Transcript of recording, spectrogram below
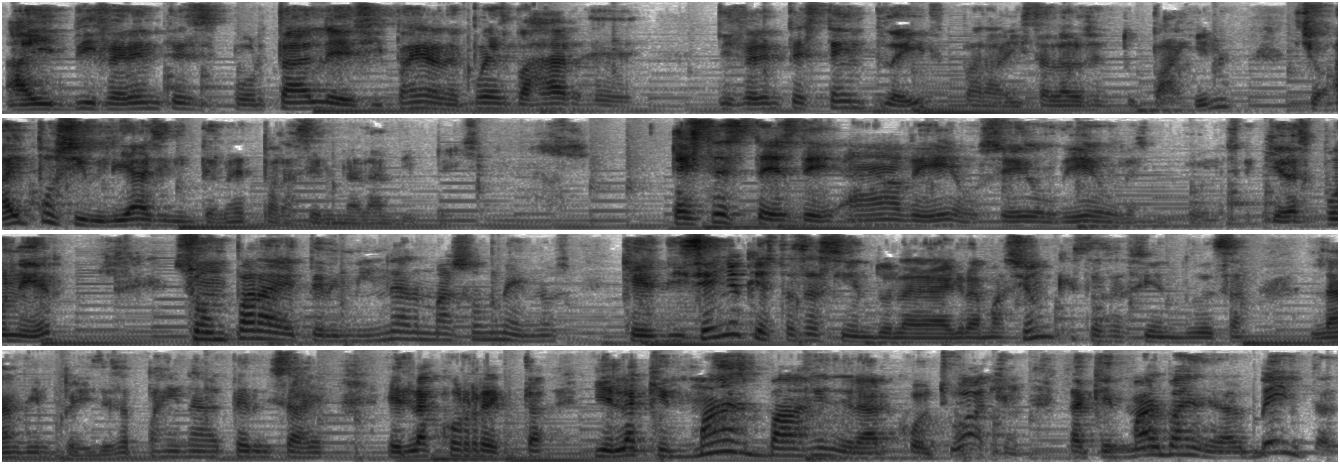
Hay diferentes portales y páginas donde puedes bajar eh, diferentes templates para instalarlos en tu página. Hecho, hay posibilidades en Internet para hacer una landing page. Estos test de A, B o C o D o los que quieras poner son para determinar más o menos que el diseño que estás haciendo, la diagramación que estás haciendo de esa landing page, de esa página de aterrizaje, es la correcta y es la que más va a generar call to action, la que más va a generar ventas,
